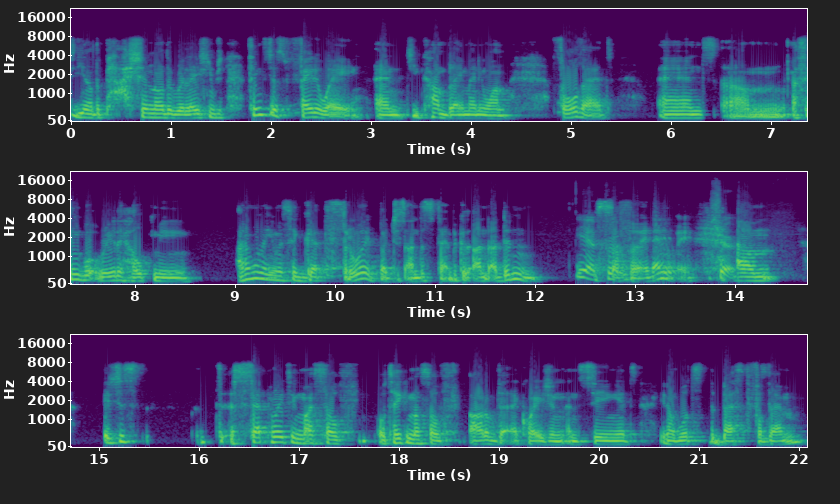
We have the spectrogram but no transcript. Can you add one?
you know the passion or the relationship things just fade away and you can't blame anyone for that and um, I think what really helped me, I don't want to even say get through it, but just understand because I, I didn't yeah, suffer in any way. Sure. Um, it's just separating myself or taking myself out of the equation and seeing it, you know, what's the best for them.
